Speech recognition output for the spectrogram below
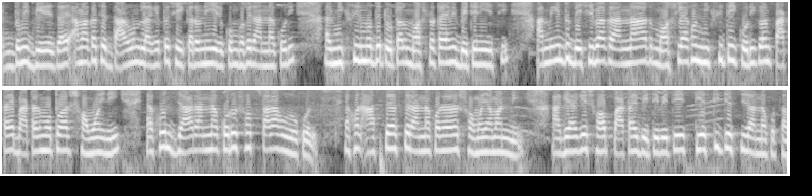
একদমই বেড়ে যায়। আমার কাছে দারুণ লাগে তো সেই কারণেই এরকমভাবে রান্না করি। আর মিক্সির মধ্যে টোটাল মশলাটাই আমি বেটে নিয়েছি। আমি কিন্তু বেশিরভাগ রান্নার মশলা এখন মিক্সিতেই করি, কারণ পাটায় বাটার মতো আর সময় নেই। এখন যা রান্না করো সব তাড়াহুড়ো করে। এখন আস্তে আস্তে রান্না করার সময় আমার নেই। আগে আগে সব পাটায় বেটে বেটে টেস্টি টেস্টি রান্না করতাম।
